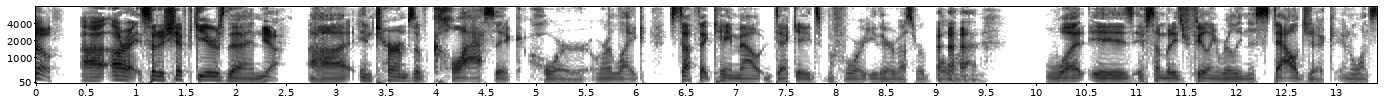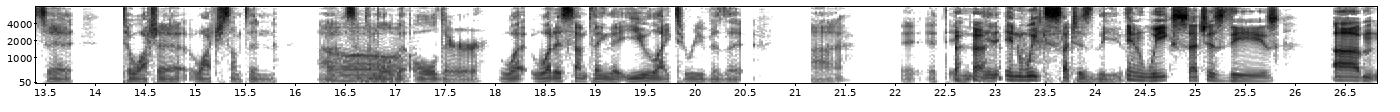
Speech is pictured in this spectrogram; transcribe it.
So Uh, all right. So to shift gears, then. Yeah. Uh, in terms of classic horror or like stuff that came out decades before either of us were born, what is if somebody's feeling really nostalgic and wants to to watch a watch something uh, something a little Oh. bit older? What what is something that you like to revisit? Uh, it, in, in, in weeks such as these. in weeks such as these. Um,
